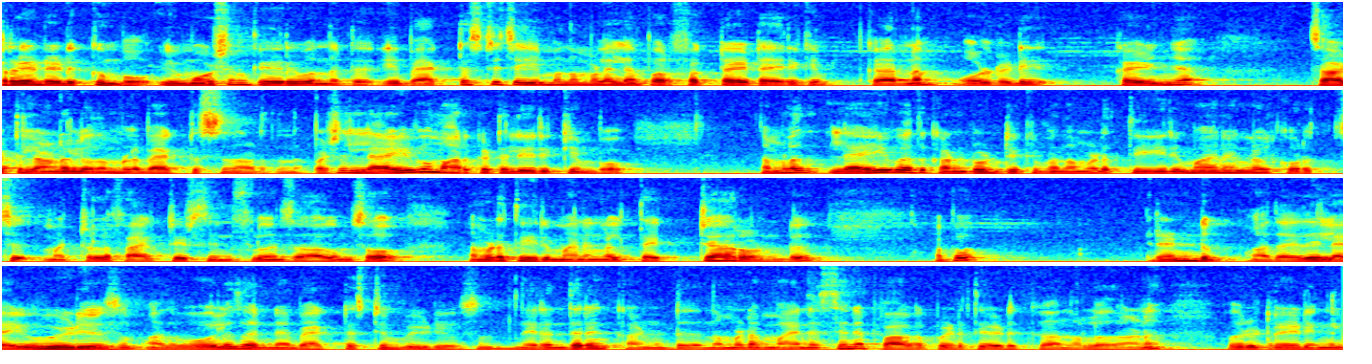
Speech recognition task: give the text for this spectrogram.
ട്രേഡ് എടുക്കുമ്പോൾ ഇമോഷൻ കയറി വന്നിട്ട് ഈ ബാക്ക് ടെസ്റ്റ് ചെയ്യുമ്പോൾ നമ്മളെല്ലാം പെർഫെക്റ്റ് ആയിട്ടായിരിക്കും. കാരണം ഓൾറെഡി കഴിഞ്ഞ ചാർട്ടിലാണല്ലോ നമ്മൾ ബാക്ക് ടെസ്റ്റ് നടത്തുന്നത്. പക്ഷേ ലൈവ് മാർക്കറ്റിൽ ഇരിക്കുമ്പോൾ നമ്മൾ ലൈവ് അത് കണ്ടുകൊണ്ടിരിക്കുമ്പോൾ നമ്മുടെ തീരുമാനങ്ങൾ കുറച്ച് മറ്റുള്ള ഫാക്ടേഴ്സ് ഇൻഫ്ലുവൻസ് ആകും. സോ നമ്മുടെ തീരുമാനങ്ങൾ തെറ്റാറുണ്ട്. അപ്പോൾ രണ്ടും അതായത് ലൈവ് വീഡിയോസും അതുപോലെ തന്നെ ബാക്ക് ടെസ്റ്റും വീഡിയോസും നിരന്തരം കണ്ട് നമ്മുടെ മനസ്സിനെ പാകപ്പെടുത്തി എടുക്കുക എന്നുള്ളതാണ് ഒരു ട്രേഡിങ്ങിൽ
